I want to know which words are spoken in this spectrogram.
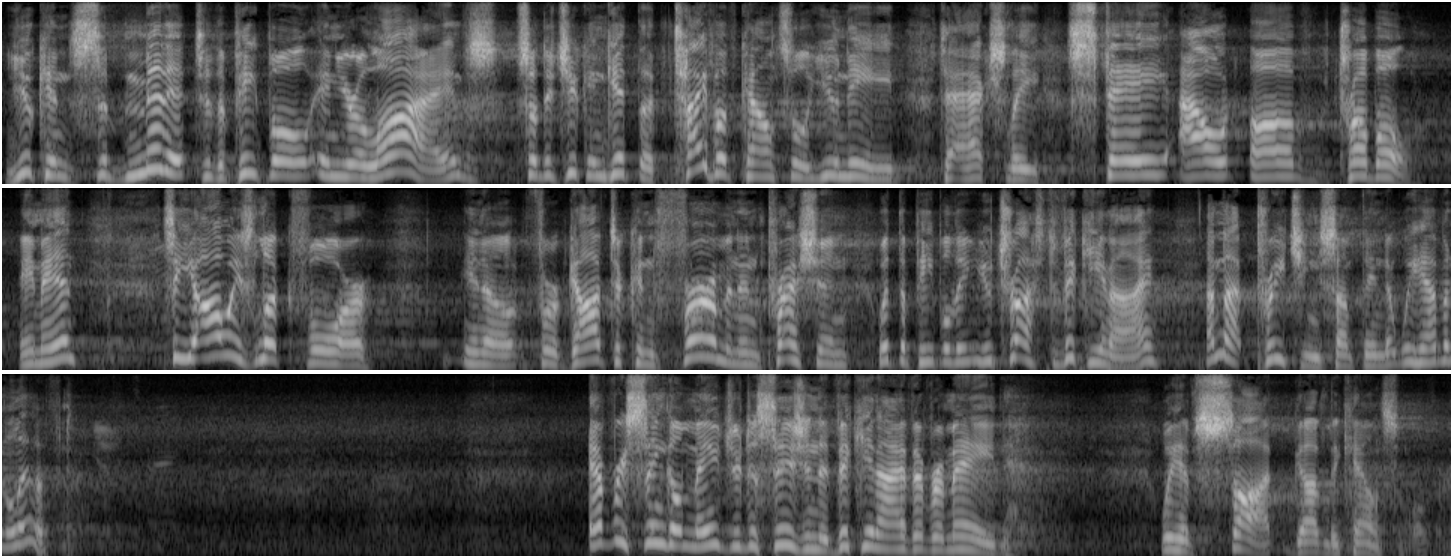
you can submit it to the people in your lives so that you can get the type of counsel you need to actually stay out of trouble. Amen? So you always look for, you know, for God to confirm an impression with the people that you trust. Vicki and I, I'm not preaching something that we haven't lived. Every single major decision that Vicki and I have ever made, we have sought godly counsel over.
